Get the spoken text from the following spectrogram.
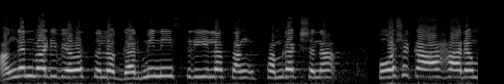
అంగన్వాడీ వ్యవస్థలో గర్భిణీ స్త్రీల సం- సంరక్షణ పోషకాహారం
